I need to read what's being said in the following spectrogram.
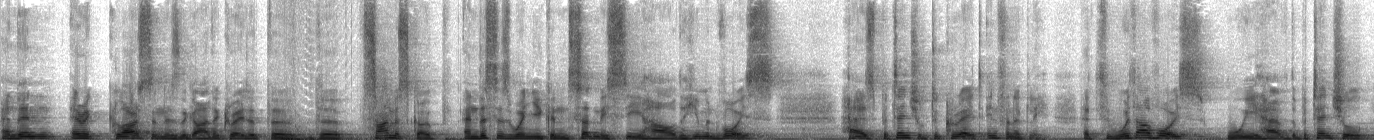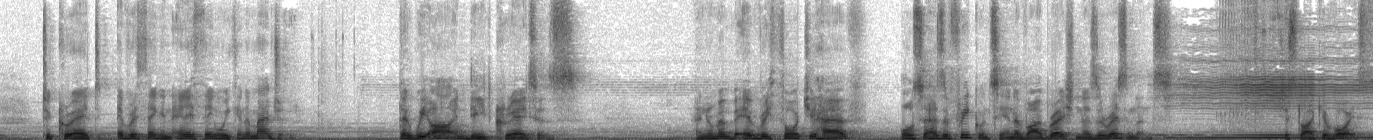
And then Eric Larson is the guy that created the, the CymaScope. And this is when you can suddenly see how the human voice has potential to create infinitely. That with our voice, we have the potential to create everything and anything we can imagine. That we are indeed creators. And remember, every thought you have also has a frequency and a vibration, as a resonance, just like your voice.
